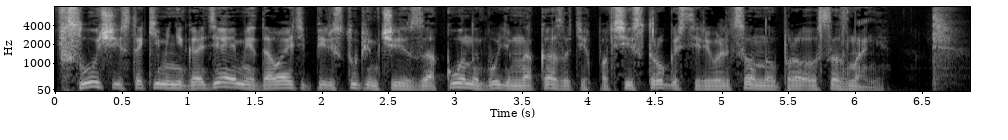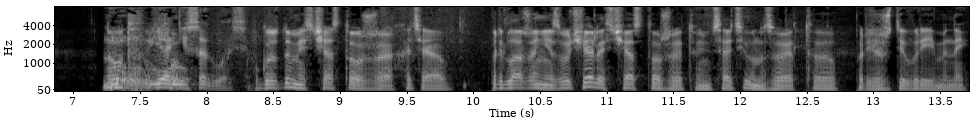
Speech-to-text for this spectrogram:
в случае с такими негодяями давайте переступим через закон и будем наказывать их по всей строгости революционного правосознания. Ну, ну вот я в, не согласен. В Госдуме сейчас тоже, хотя предложения звучали, сейчас тоже эту инициативу называют э, преждевременной.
